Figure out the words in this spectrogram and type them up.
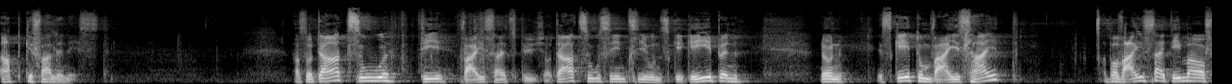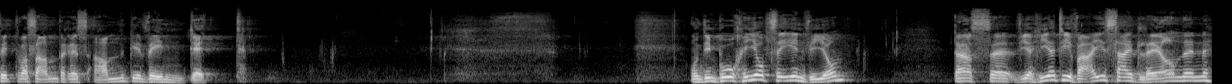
abgefallen ist. Also dazu die Weisheitsbücher. Dazu sind sie uns gegeben nun, es geht um Weisheit, aber Weisheit immer auf etwas anderes angewendet. Und im Buch Hiob sehen wir, dass äh, wir hier die Weisheit lernen,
